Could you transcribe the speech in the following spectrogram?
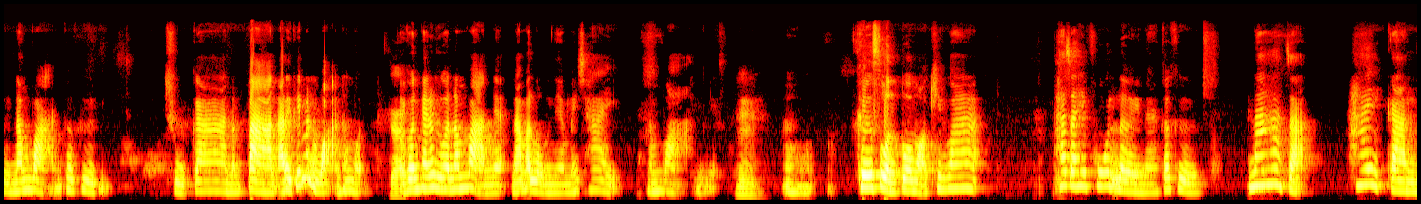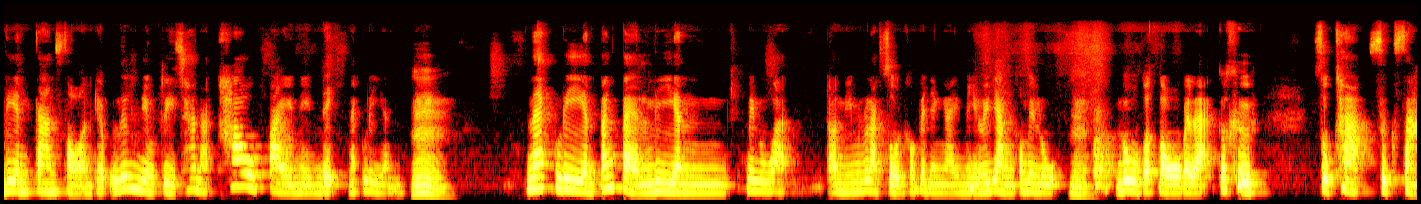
คือน้ำหวานก็คือ ชูการ์น้ำตาล อะไรที่มันหวานทั้งหมดครับแต่คนไข้รู้สึกว่าน้ำหวานเนี่ยน้ำอารมณ์เนี่ยไม่ใช่น้ำหวานเนี่ยอืมเออคือส่วนตัวหมอคิดว่า ถ้าจะให้พูดเลยนะ ก็คือ น่าจะให้การเรียนการสอนเกี่ยวกับเรื่องนิวทริชั่นอะเข้าไปในเด็กนักเรียนอืมนักเรียนตั้งแต่เรียนไม่รู้อะตอนนี้ไม่รู้หลักสูตรเขาเป็นยังไง มีหรือยังก็ไม่รู้อืมลูกก็โตไปแล้วก็คือ สุขศึกษา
